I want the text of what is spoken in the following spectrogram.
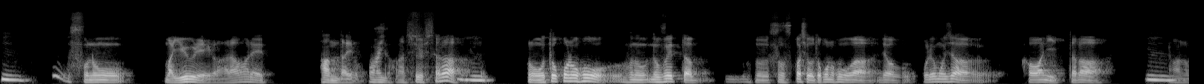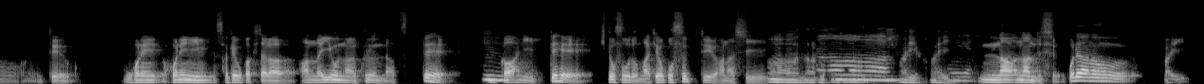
うん。その、まあ、幽霊が現れたんだよはいって話をしたら、うん。その男の方、その、覗いた、その、そ少し男の方が、じゃあ、俺もじゃあ、川に行ったら、うん。あの、で、骨、骨に酒をかけたら、あんないい女が来るんだっつって、うん川に行って、一騒動巻き起こすっていう話ああ、なるほど。はいはい。な、なんですよ。これあの、はい。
